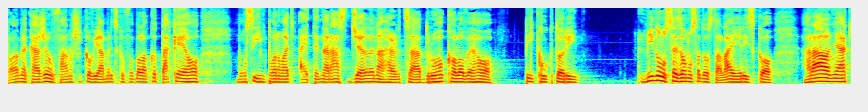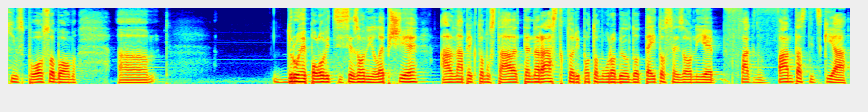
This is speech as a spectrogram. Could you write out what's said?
podľa mňa každému fanúšikovi amerického fotbalu ako takého musí imponovať aj ten rast Jelena Herca, druhokolového piku, ktorý minulú sezónu sa dostal na ihrisko, hral nejakým spôsobom uh, druhej polovici sezóny lepšie, ale napriek tomu stále ten rast, ktorý potom urobil do tejto sezóny je fakt fantastický a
